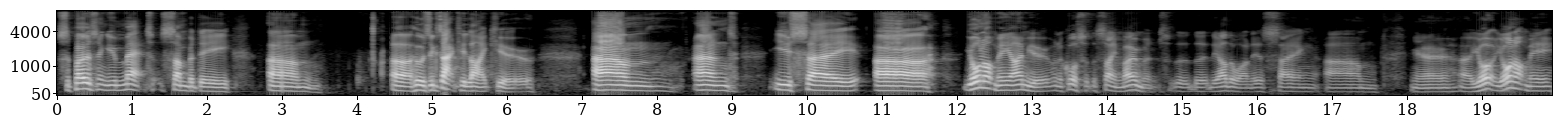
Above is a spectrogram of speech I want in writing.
supposing you met somebody um, uh, who was exactly like you, um, and you say, uh, You're not me, I'm you. And of course, at the same moment, the, the, the other one is saying, um, You know, uh, you're, you're not me,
